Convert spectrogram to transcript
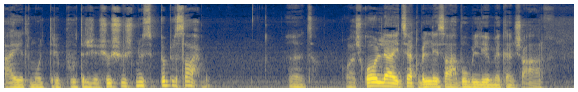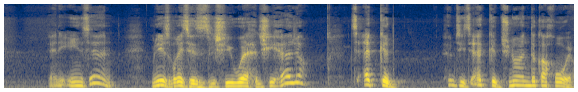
عيط لمول التريبو ترجع شو شو شنو سبب لصاحبو؟ أنت. وشكون اللي يثيق باللي صاحبو باللي ما كانش عارف؟ يعني إنسان ملي تبغي تهز لشي واحد شي حاجة؟ تأكد فهمتي؟ تأكد شنو عندك أخويا.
